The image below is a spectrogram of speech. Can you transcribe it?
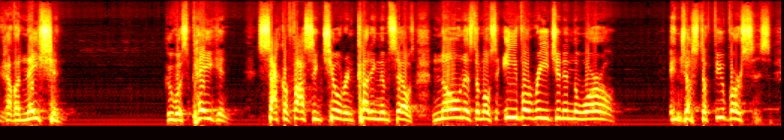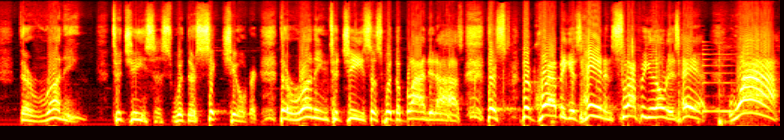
You have a nation who was pagan, sacrificing children, cutting themselves, known as the most evil region in the world in just a few verses, they're running to Jesus with their sick children. They're running to Jesus with the blinded eyes. They're, they're grabbing his hand and slapping it on his head. Why?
